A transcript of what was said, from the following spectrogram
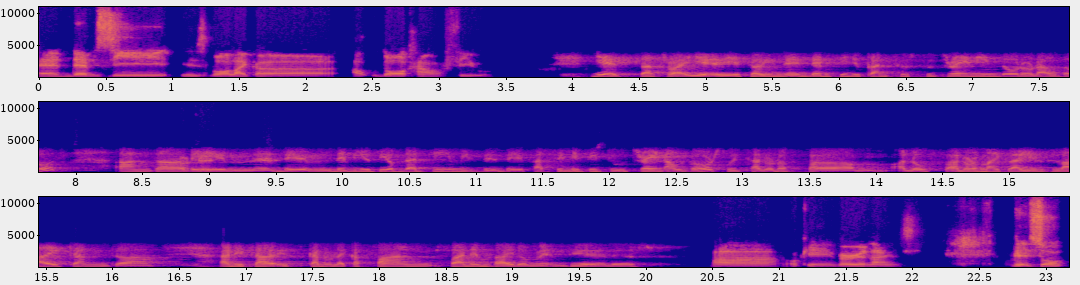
And Dempsey is more like a outdoor kind of feel. Yes, that's right. Yeah, yeah. So in, in Dempsey you can choose to train indoor or outdoors. And uh, okay. the, the the beauty of that gym is the, the facility to train outdoors, which a lot of um, a lot of a lot of my clients like, and uh, and it's a it's kind of like a fun fun environment. Yeah, there. Ah, okay, very nice. Okay, so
